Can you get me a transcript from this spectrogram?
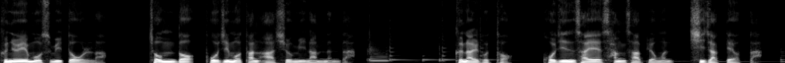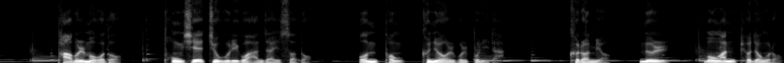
그녀의 모습이 떠올라 좀 더 보지 못한 아쉬움이 남는다. 그날부터 고진사의 상사병은 시작되었다. 밥을 먹어도 통시에 쭈그리고 앉아 있어도 온통 그녀 얼굴뿐이다. 그러며 늘 몽한 표정으로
